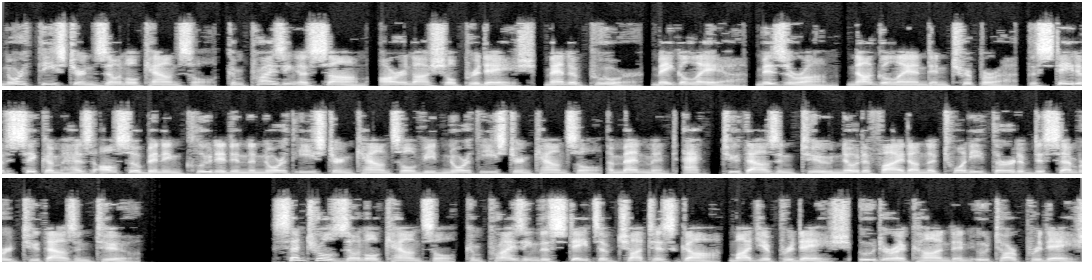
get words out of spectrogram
Northeastern Zonal Council, comprising Assam, Arunachal Pradesh, Manipur, Meghalaya, Mizoram, Nagaland and Tripura. The state of Sikkim has also been included in the Northeastern Council via Northeastern Council Amendment Act 2002 notified on the 23rd of December 2002. Central Zonal Council, comprising the states of Chhattisgarh, Madhya Pradesh, Uttarakhand and Uttar Pradesh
